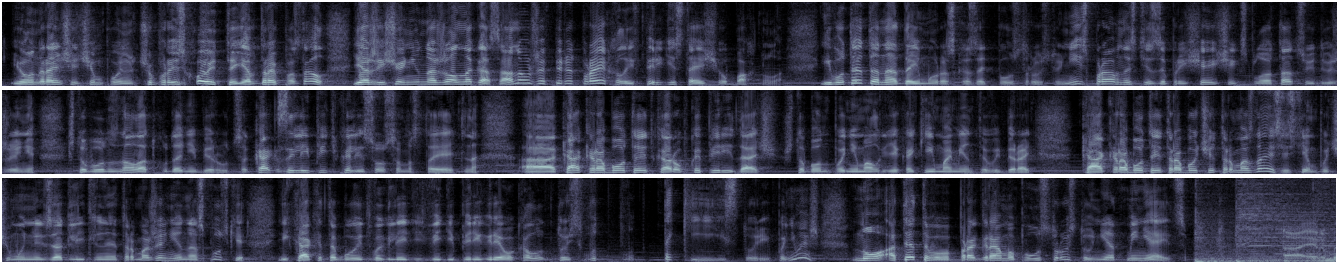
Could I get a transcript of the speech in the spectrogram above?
И он раньше, чем понял, что происходит-то, я в драйв поставил, я же еще не нажал на газ. А она уже вперед проехала и впереди стоящего бахнула. И вот это надо ему рассказать по устройству. Неисправности, запрещающие эксплуатацию и движение, чтобы он знал, откуда они берутся. Как залепить колесо самостоятельно. а, как работает коробка передач, чтобы он понимал, где какие моменты выбирать. Как работает рабочая тормозная система, почему нельзя длительное торможение на спуске, и как это будет выглядеть в виде перегрева колонн. То есть вот, вот такие истории, понимаешь? Но от этого программа по устройству не отменяется. АРБ.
